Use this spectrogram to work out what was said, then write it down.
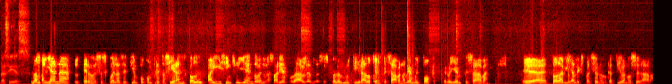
Así es. La mañana eran las escuelas de tiempo completo, así eran en todo el país, incluyendo en las áreas rurales, las escuelas multigrado que empezaban, había muy pocas, pero ya empezaban. Eh, todavía la expansión educativa no se daba.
